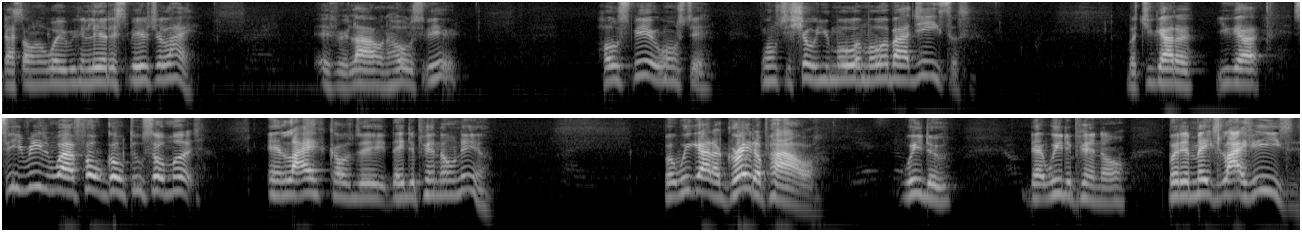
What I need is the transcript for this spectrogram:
That's the only way we can live this spiritual life. Is rely on the Holy Spirit. Holy Spirit wants to wants to show you more and more about Jesus. But you gotta you got see the reason why folk go through so much in life because they, they depend on them. But we got a greater power. We do that we depend on. But it makes life easy.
